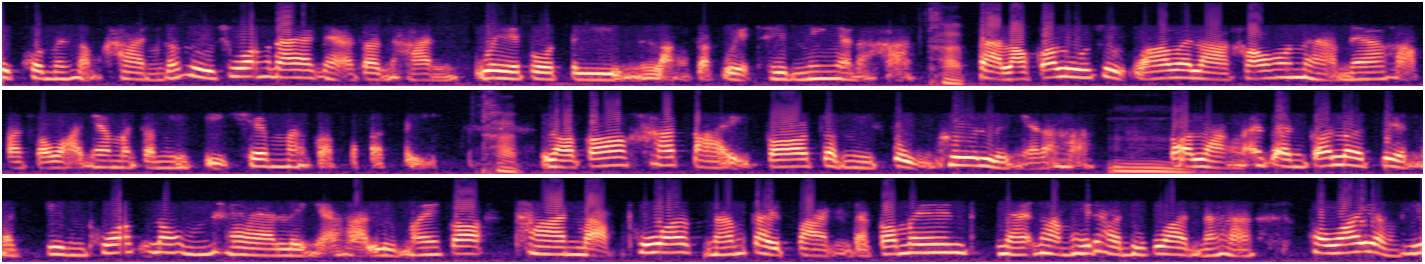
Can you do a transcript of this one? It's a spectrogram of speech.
บุคคลเป็นสำคัญ ก็คือช่วงแรกเนี่ยอาจารย์ทานเวย์โปรตีนหลังจากเวทเทรนนิ่งอะนะคะครับแต่เราก็รู้สึกว่าเวลาเข้าห้องน้ำเนี่ยค่ะ ปัสสาวะเนี่ยมันจะมีสีเข้มมากกว่าปกติครับแล้วก็ค่าไตก็จะมีสูงขึ้นอะไรเงี้ยนะคะอืม ตอนหลังอาจารย์ก็เลยเปลี่ยนมากินพวกนมแทนอะไรเงี้ยค่ะ หรือไม่ก็ทานแบบพวกน้ำไก่ปั่น แต่ก็ไม่แนะนำให้ทานทุกวันนะคะ เพราะว่าอย่างที่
